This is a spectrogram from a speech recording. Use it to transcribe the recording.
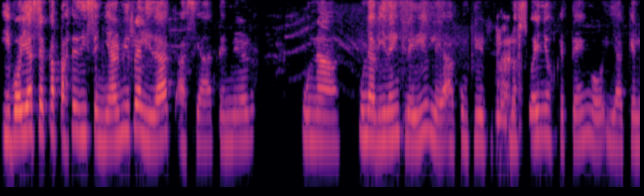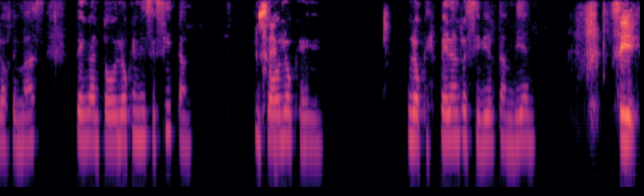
y voy a ser capaz de diseñar mi realidad hacia tener una una vida increíble, a cumplir los sueños que tengo y a que los demás tengan todo lo que necesitan y todo lo que, lo que esperan recibir también. Sí,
